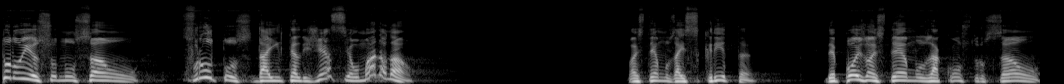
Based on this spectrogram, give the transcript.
Tudo isso não são frutos da inteligência humana ou não? Nós temos a escrita, depois nós temos a construção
